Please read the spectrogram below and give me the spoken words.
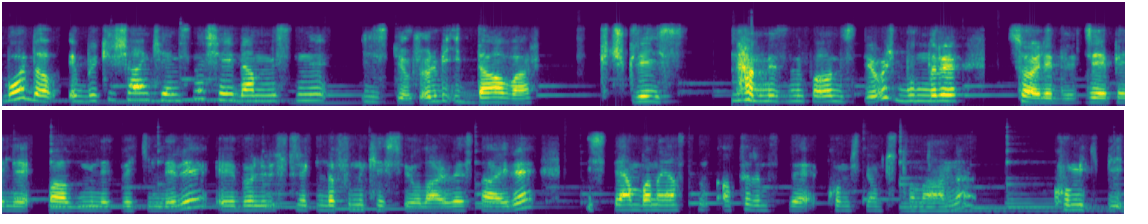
bu, arada Ebu Bekir Şahin kendisine şey denmesini istiyormuş. Öyle bir iddia var. Küçük reis denmesini falan istiyormuş. Bunları söyledi CHP'li bazı milletvekilleri. E, böyle sürekli lafını kesiyorlar vesaire. İsteyen bana yazsın atarım size komisyon tutanağını. Komik bir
